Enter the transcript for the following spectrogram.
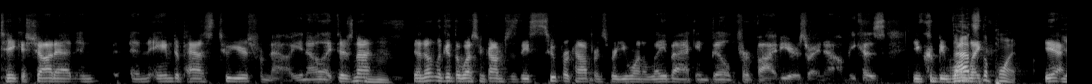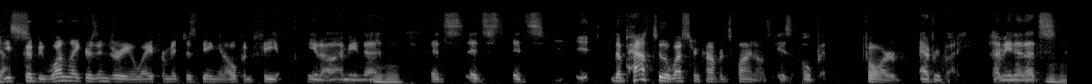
take a shot at and and aim to pass two years from now. You know, like there's not. Mm-hmm. I don't look at the Western Conference as these super conference where you want to lay back and build for five years right now because you could be one. That's like, the point. Yeah, yes. you could be one Lakers injury away from it just being an open field. You know, I mean, that, mm-hmm. it's it's it's it, the path to the Western Conference Finals is open for everybody. I mean, and that's mm-hmm.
